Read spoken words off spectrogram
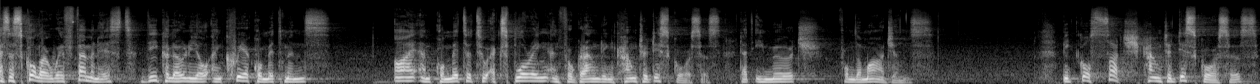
As a scholar with feminist, decolonial, and queer commitments, I am committed to exploring and foregrounding counter discourses that emerge from the margins. Because such counter discourses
